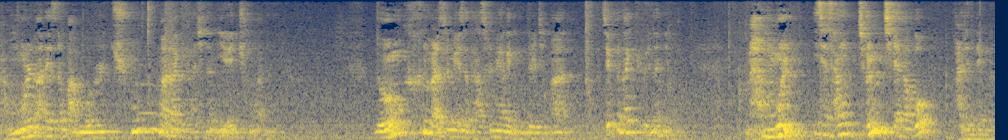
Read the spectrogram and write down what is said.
만물 안에서 만물을 충만하게 하시는 이의 충만입니다. 너무 큰 말씀에서 다 설명하기 힘들지만 어쨌거나 교회는요 만물 이 세상 전체하고 관련된 것.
